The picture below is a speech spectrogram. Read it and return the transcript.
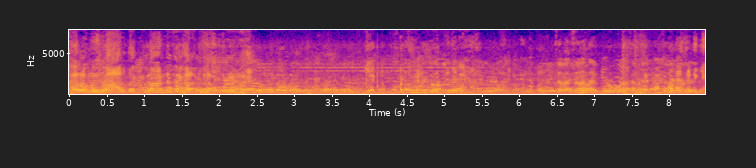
खरं म्हणजे अर्धा किलो आणलं तर घरात तुला पुरण आहे एका पोटासाठी दोन किती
